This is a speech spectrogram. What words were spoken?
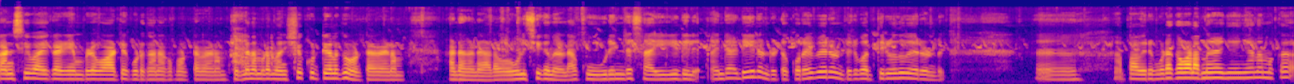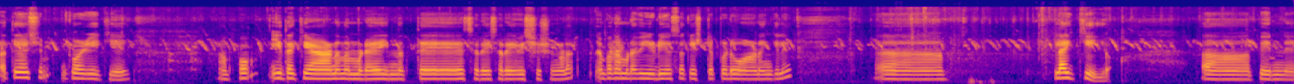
കൺസീവ് ആയി കഴിയുമ്പോൾ വാട്ടി കൊടുക്കാനൊക്കെ മുട്ട വേണം. പിന്നെ നമ്മുടെ മനുഷ്യക്കുട്ടികൾക്ക് മുട്ട വേണം. കണ്ട കണ്ട അവിടെ ഒളിച്ചിരിക്കുന്നുണ്ട്. ആ കൂടിന്റെ സൈഡിൽ അതിന്റെ അടിയിലുണ്ട് കേട്ടോ. കുറേ പേരുണ്ട് ഒരു പത്തിരുപത് പേരുണ്ട്. അപ്പോൾ അവരും കൂടെ ഒക്കെ വളർന്നു കഴിഞ്ഞ് കഴിഞ്ഞാൽ നമുക്ക് അത്യാവശ്യം കോഴിയൊക്കെയായി അപ്പം ഇതൊക്കെയാണ് നമ്മുടെ ഇന്നത്തെ ചെറിയ ചെറിയ വിശേഷങ്ങൾ. അപ്പോൾ നമ്മുടെ വീഡിയോസൊക്കെ ഇഷ്ടപ്പെടുവാണെങ്കിൽ ലൈക്ക് ചെയ്യുക. പിന്നെ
